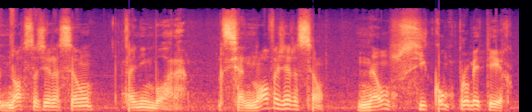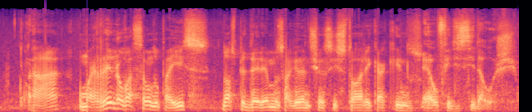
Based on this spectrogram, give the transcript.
Nossa geração está indo embora. Se a nova geração não se comprometer a uma renovação do país, nós perderemos a grande chance histórica que nos é oferecida hoje.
